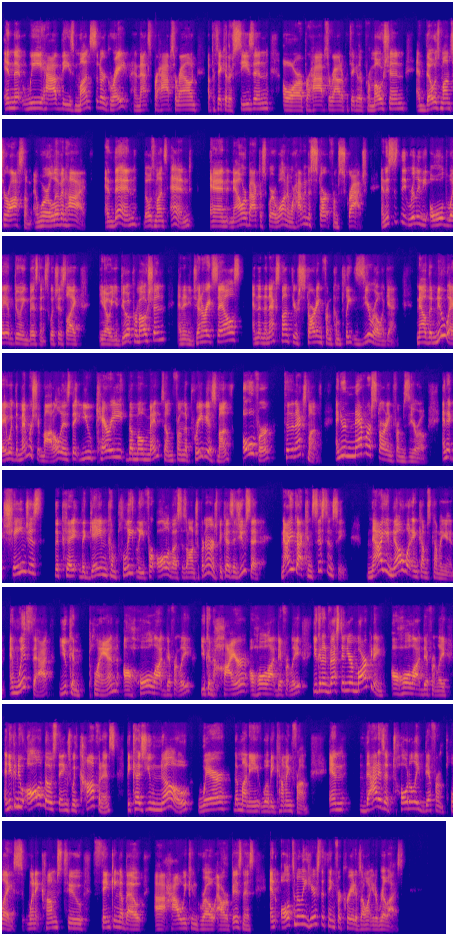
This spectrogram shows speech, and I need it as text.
in that we have these months that are great and that's perhaps around a particular season or perhaps around a particular promotion and those months are awesome and we're living high. And then those months end and now we're back to square one and we're having to start from scratch. And this is the really the old way of doing business which is like you know you do a promotion and then you generate sales and then the next month, you're starting from complete zero again. Now, the new way with the membership model is that you carry the momentum from the previous month over to the next month, and you're never starting from zero. And it changes the, the game completely for all of us as entrepreneurs because, as you said, now you've got consistency. Now you know what income's coming in. And with that, you can plan a whole lot differently. You can hire a whole lot differently. You can invest in your marketing a whole lot differently. And you can do all of those things with confidence because you know where the money will be coming from. And that is a totally different place when it comes to thinking about uh, how we can grow our business. And ultimately, here's the thing for creatives I want you to realize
